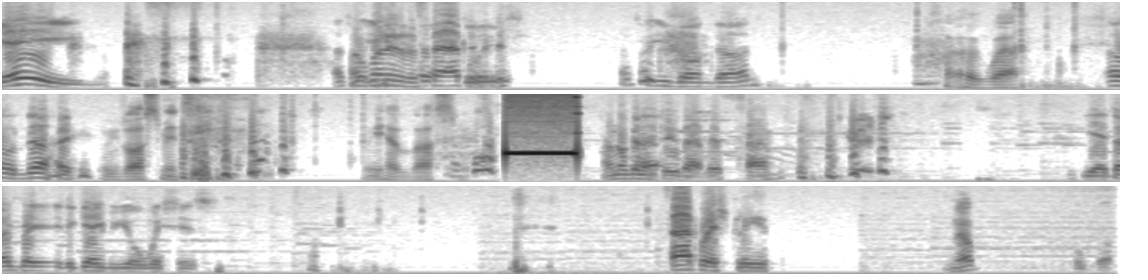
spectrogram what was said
game. That's I what wanted you've a sad to. That's what you've gone done. oh, well. Oh no. We've lost Minty. we have lost Minty. I'm not gonna do that this time. Good. Yeah, don't break the game with your wishes. Sad wish, please. Nope. Oh god.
